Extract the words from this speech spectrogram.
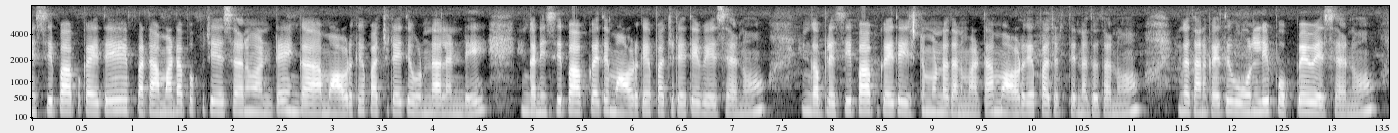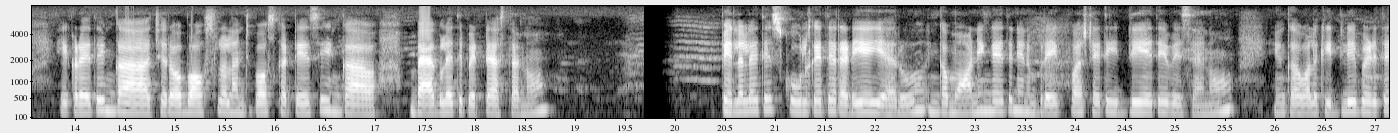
నిస్సి పాపకైతే టమాటా పప్పు చేశాను అంటే ఇంకా మామిడికాయ పచ్చడి అయితే ఉండాలండి. ఇంకా నిస్సి పాపకైతే మామిడికాయ పచ్చడి అయితే వేశాను. ఇంకా ప్లస్ పాపకి అయితే ఇష్టం ఉండదు అనమాట మామిడికాయ పచ్చడి తినదు తను. ఇంకా తనకైతే ఓన్లీ పప్పే వేశాను. ఇక్కడైతే ఇంకా చెరో బాక్స్లో లంచ్ బాక్స్ కట్టేసి ఇంకా బ్యాగులు అయితే పెట్టేస్తాను. పిల్లలైతే స్కూల్కి అయితే రెడీ అయ్యారు. ఇంకా మార్నింగ్ అయితే నేను బ్రేక్ఫాస్ట్ అయితే ఇడ్లీ అయితే వేశాను ఇంకా వాళ్ళకి ఇడ్లీ పెడితే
